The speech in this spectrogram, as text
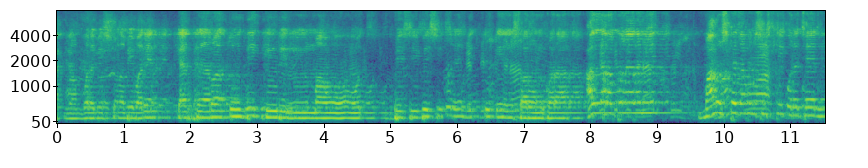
এক নম্বরে বিশ্বনবী বলেন, কাসরাতু বেশি বেশি করে মৃত্যুকে স্মরণ করা। আল্লাহ মানুষকে যেমন সৃষ্টি করেছেন,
